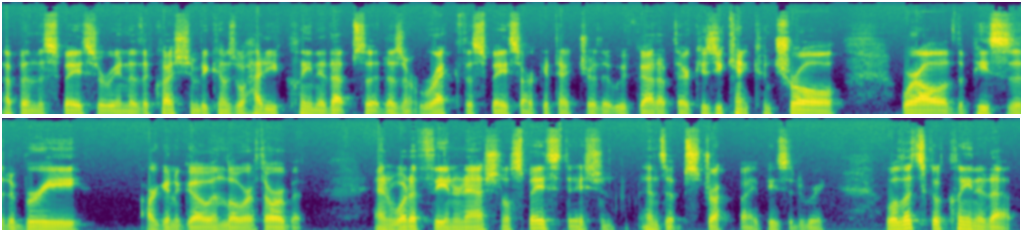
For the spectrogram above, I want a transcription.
up in the space arena, the question becomes well, how do you clean it up so it doesn't wreck the space architecture that we've got up there? Because you can't control where all of the pieces of debris are going to go in low Earth orbit. And what if the International Space Station ends up struck by a piece of debris? Well, let's go clean it up.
